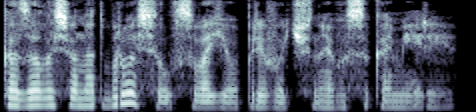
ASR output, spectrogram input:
Казалось, он отбросил свое привычное высокомерие.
